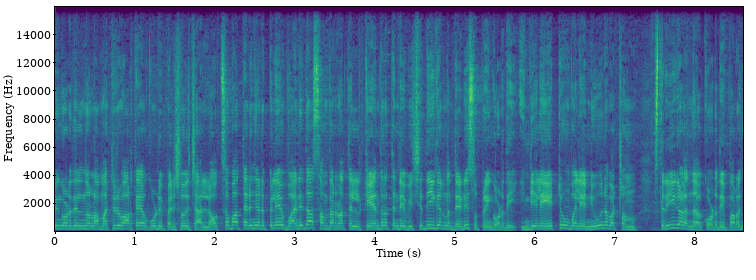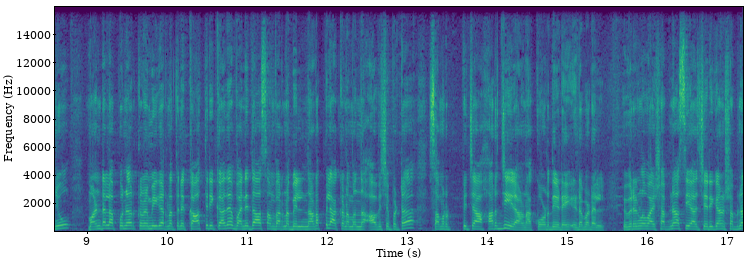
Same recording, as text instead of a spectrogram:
സുപ്രീംകോടതിയിൽ നിന്നുള്ള മറ്റൊരു വാർത്തയെ കൂടി പരിശോധിച്ചാൽ ലോക്സഭാ തെരഞ്ഞെടുപ്പിലെ വനിതാ സംവരണത്തിൽ കേന്ദ്രത്തിന്റെ വിശദീകരണം തേടി സുപ്രീംകോടതി. ഇന്ത്യയിലെ ഏറ്റവും വലിയ ന്യൂനപക്ഷം സ്ത്രീകളെന്ന് കോടതി പറഞ്ഞു. മണ്ഡല പുനർക്രമീകരണത്തിന് കാത്തിരിക്കാതെ വനിതാ സംവരണ ബിൽ നടപ്പിലാക്കണമെന്ന് ആവശ്യപ്പെട്ട് സമർപ്പിച്ച ഹർജിയിലാണ് കോടതിയുടെ ഇടപെടൽ. വിവരങ്ങളുമായി ഷബ്ന ചേരുകയാണ്. ഷബ്ന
